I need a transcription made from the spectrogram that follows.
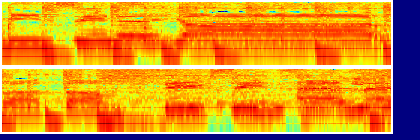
Мин сине яратам, тик син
